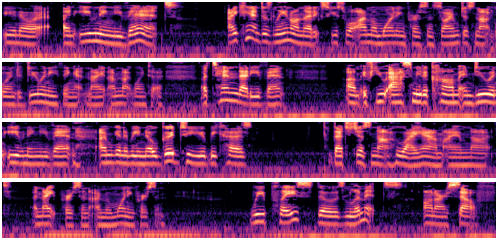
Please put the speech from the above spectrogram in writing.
you know, an evening event, I can't just lean on that excuse, well, I'm a morning person, so I'm just not going to do anything at night. I'm not going to attend that event. Um, if you ask me to come and do an evening event, I'm going to be no good to you because that's just not who I am. I am not a night person, I'm a morning person. We place those limits on ourselves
